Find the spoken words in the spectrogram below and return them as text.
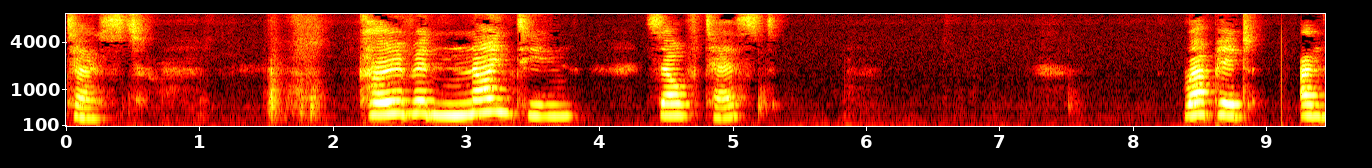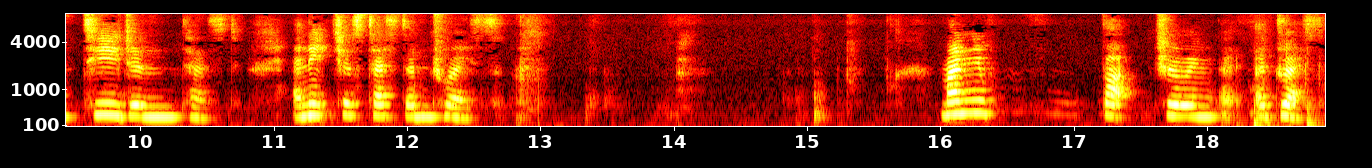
test. COVID 19 self test. Rapid antigen test. And NHS test and trace. Manufacturing address.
